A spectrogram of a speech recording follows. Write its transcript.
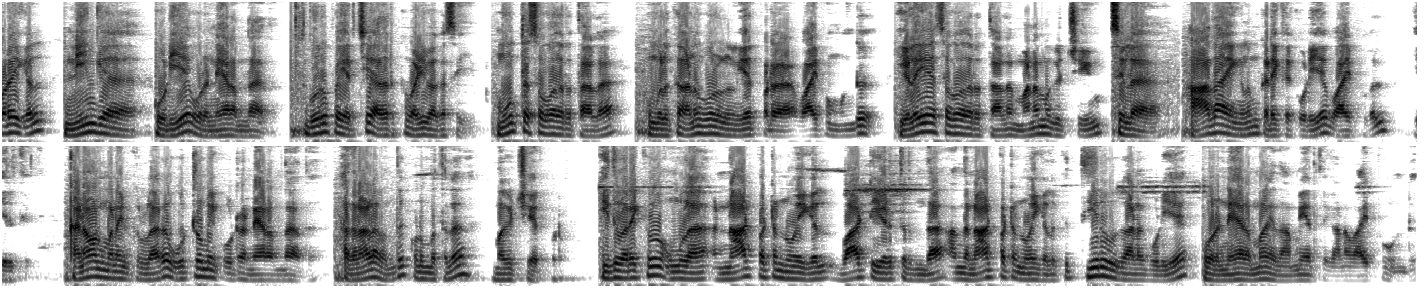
குறைகள் நீங்க கூடிய ஒரு நேரம் தான் அது. குரு பயிற்சி அதற்கு வழிவகை செய்யும். மூத்த சகோதரத்தால உங்களுக்கு அனுகூலங்கள் ஏற்பட வாய்ப்பும் உண்டு. இளைய சகோதரத்தால மனமகிழ்ச்சியும் சில ஆதாயங்களும் கிடைக்கக்கூடிய வாய்ப்புகள் இருக்கு. கணவன் மனைவிக்குள்ளார ஒற்றுமை கூடுற நேரம் தான் அது. அதனால வந்து குடும்பத்துல மகிழ்ச்சி ஏற்படும். இது வரைக்கும் உங்களை நாட்பட்ட நோய்கள் வாட்டி எடுத்திருந்தா அந்த நாட்பட்ட நோய்களுக்கு தீர்வு காணக்கூடிய ஒரு நேரமா இது அமையறதுக்கான வாய்ப்பு உண்டு.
